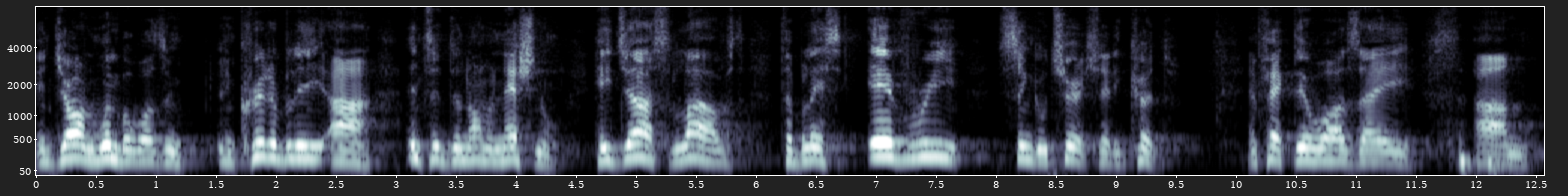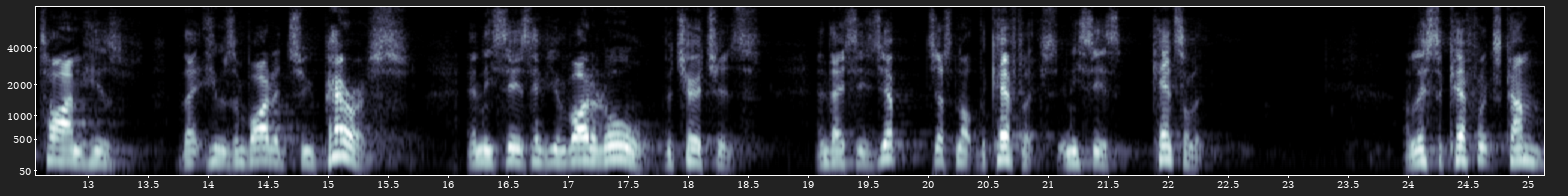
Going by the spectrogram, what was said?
And John Wimber was in, incredibly uh, interdenominational. He just loved to bless every single church that he could. In fact, there was a um, time his that he was invited to Paris. And he says, Have you invited all the churches? And they says, Yep, just not the Catholics. And he says, Cancel it. Unless the Catholics come,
